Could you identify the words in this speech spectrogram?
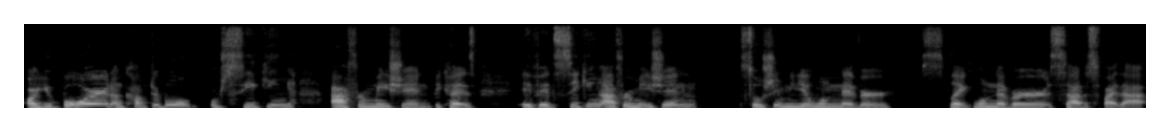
are you bored, uncomfortable or seeking affirmation because if it's seeking affirmation, social media will never like will never satisfy that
